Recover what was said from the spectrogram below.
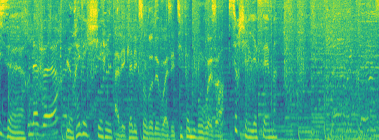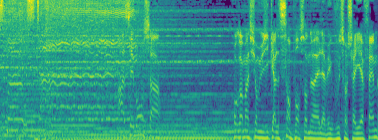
6h, 9h, le réveil chéri Avec Alexandre Devoise et Tiffany Bonvoisin. sur Chérie FM. Ah, c'est bon ça. Programmation musicale 100% Noël avec vous sur Chai FM.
